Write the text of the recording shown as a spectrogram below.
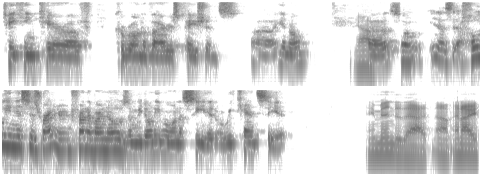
taking care of coronavirus patients? Uh, you know, yeah. Uh, so yes, holiness is right in front of our nose, and we don't even want to see it, or we can't see it. Amen to that. Um, and I,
